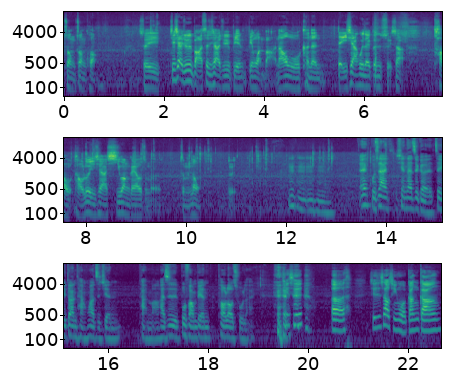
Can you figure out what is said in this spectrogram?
状状况，所以接下来就是把剩下的继续编编完吧。然后我可能等一下会再跟水煞讨讨论一下，希望该要怎么怎么弄。对，嗯哼嗯哼，哎，不在现在这个这一段谈话之间谈吗？还是不方便透露出来？其实，呃，其实少晴，我刚刚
